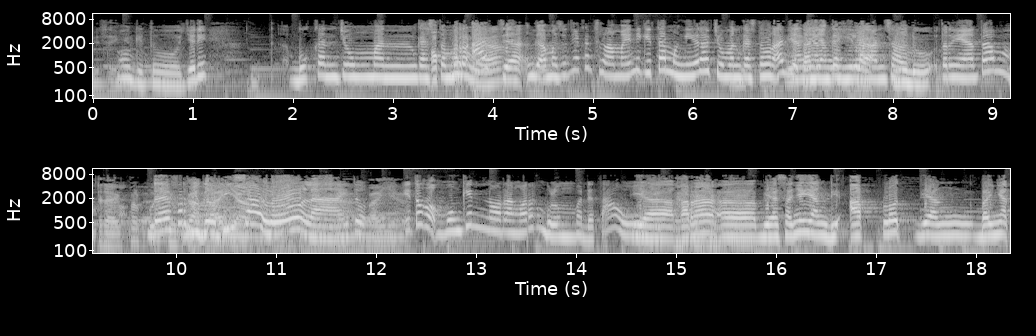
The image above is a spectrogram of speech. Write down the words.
Biasanya Oh gitu. Jadi bukan cuman customer Oknum ya? aja. Enggak maksudnya kan selama ini kita mengira cuman customer aja Yang- kan yang yang kehilangan enggak. saldo. Ternyata Driver driver juga, banyak. bisa loh. Lah Bisa, itu banyak. itu kok mungkin orang-orang belum pada tahu. Iya, gitu. karena eh, biasanya yang di-upload yang banyak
